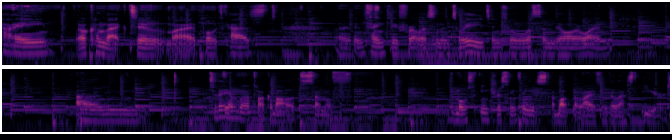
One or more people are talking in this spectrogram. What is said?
Hi, welcome back to my podcast, uh, and thank you for listening to it. And if you listen the other one, um, today I'm gonna talk about some of the most interesting things about my life in the last years.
